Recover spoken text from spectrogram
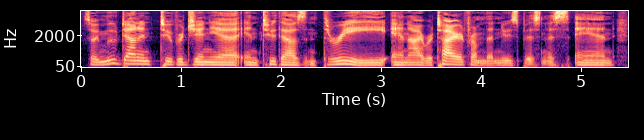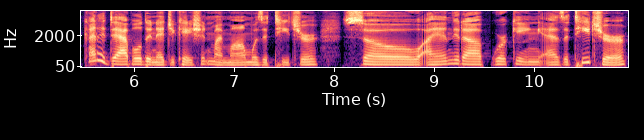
so we moved down into Virginia in 2003, and I retired from the news business and kind of dabbled in education. My mom was a teacher, so I ended up working as a teacher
